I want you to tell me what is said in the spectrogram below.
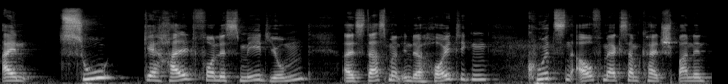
ein zu gehaltvolles Medium, als dass man in der heutigen kurzen Aufmerksamkeitsspannen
